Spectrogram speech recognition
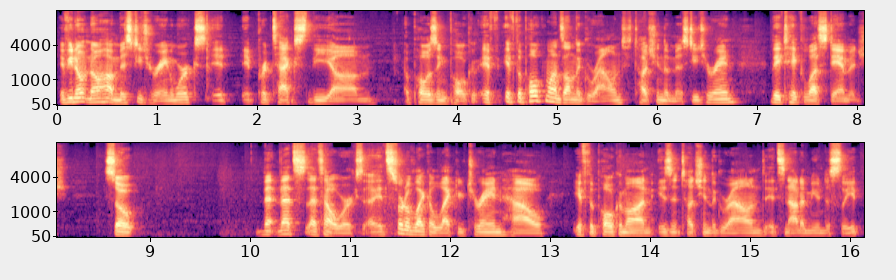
If you don't know how Misty Terrain works, it, it protects the um, opposing Pokemon. If, if the Pokemon's on the ground touching the Misty Terrain, they take less damage. So that, that's that's how it works. It's sort of like electric terrain, how if the Pokemon isn't touching the ground, it's not immune to sleep.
